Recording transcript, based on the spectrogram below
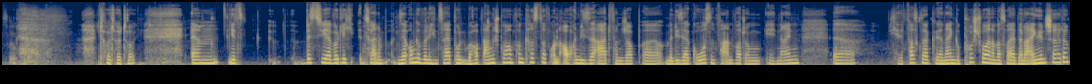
So. toi, toi, toi. Ähm, jetzt bist du ja wirklich zu einem sehr ungewöhnlichen Zeitpunkt überhaupt angesprochen von Christoph und auch in diese Art von Job äh, mit dieser großen Verantwortung hinein. Äh, ich hätte fast gesagt, hineingepusht worden, aber es war ja deine eigene Entscheidung.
